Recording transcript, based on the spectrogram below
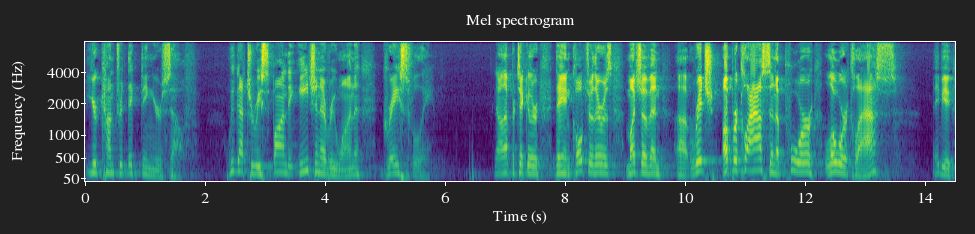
you're contradicting yourself. We've got to respond to each and every one gracefully. Now, that particular day and culture, there was much of a uh, rich upper class and a poor lower class maybe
